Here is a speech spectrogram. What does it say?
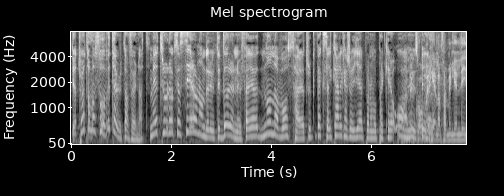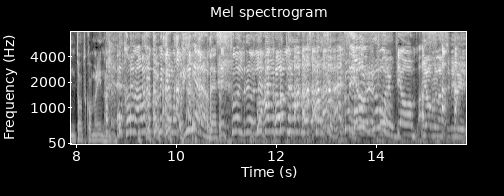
jag tror att de har sovit här utanför i natt. Men jag tror också jag ser honom där ute i dörren nu. För jag, någon av oss här, jag tror växelkalle kanske hjälper honom att parkera om Ja, nu husbilen. kommer hela familjen Lintott kommer in här nu. Här kommer, han kommer galopperandes i full rulle. Här kommer han! God dig pyjamas. Ja men alltså vi, har ju,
